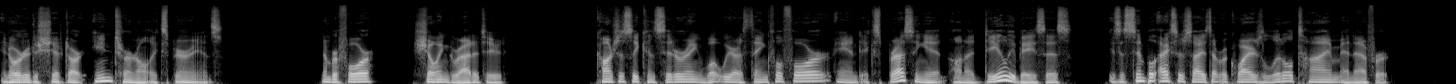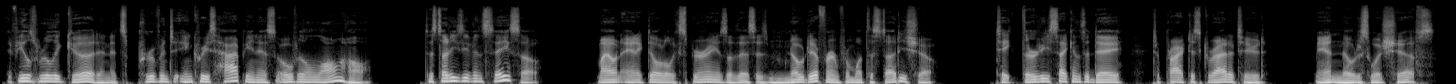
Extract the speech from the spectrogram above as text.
in order to shift our internal experience. Number four, showing gratitude. Consciously considering what we are thankful for and expressing it on a daily basis is a simple exercise that requires little time and effort. It feels really good and it's proven to increase happiness over the long haul. The studies even say so. My own anecdotal experience of this is no different from what the studies show. Take 30 seconds a day to practice gratitude and notice what shifts.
